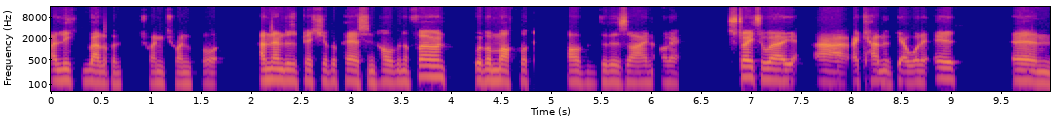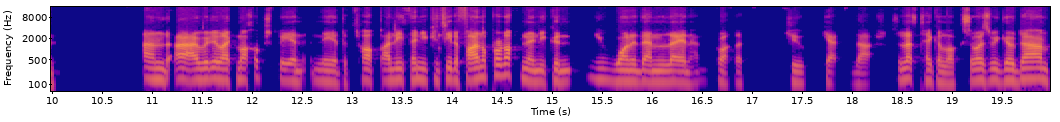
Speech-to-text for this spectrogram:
at least relevant to 2024. And then there's a picture of a person holding a phone with a mock-up of the design on it. Straight away, uh, I kind of get what it is. Um, and I really like mock-ups being near the top. At least then you can see the final product, and then you can you want to then learn profit to get that. So let's take a look. So as we go down,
